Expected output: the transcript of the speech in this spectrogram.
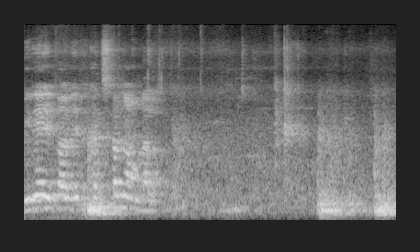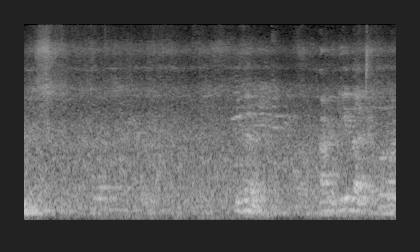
విధేయత అనేది ఖచ్చితంగా ఉండాలి. ఇదే. కాబట్టి ఇదా చెప్పండి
